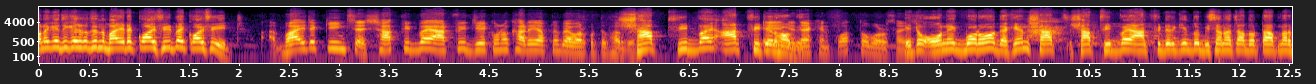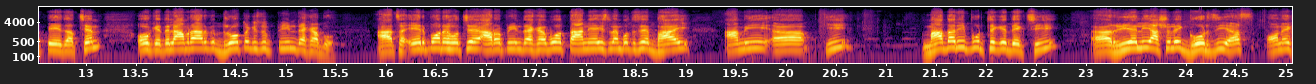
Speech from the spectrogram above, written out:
অনেকে জিজ্ঞেস করছেন ভাই এটা কয় ফিট বাই কয় ফিট ভাই এটা কিং সাইজ সাত ফিট বাই আট ফিট যে কোনো খাড়ে আপনি ব্যবহার করতে পারবেন। সাত ফিট বাই আট ফিটের হবে। দেখেন কত বড় সাইজ এটা অনেক বড় দেখেন সাত সাত ফিট বাই আট ফিটের কিন্তু বিছানা চাদরটা আপনারা পেয়ে যাচ্ছেন। ওকে তাহলে আমরা আর দ্রুত কিছু প্রিন্ট দেখাবো। আচ্ছা এরপরে হচ্ছে আরও প্রিন্ট দেখাবো। তানিয়া ইসলাম বলতেছে ভাই আমি আহ, কি? মাদারীপুর থেকে দেখছি রিয়েলি আসলে গর্জিয়াস অনেক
